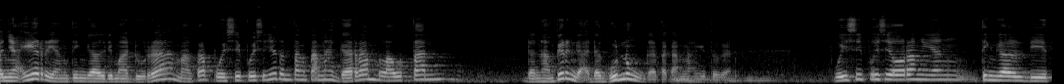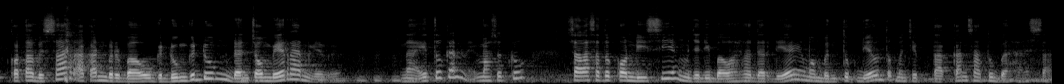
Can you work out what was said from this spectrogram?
penyair yang tinggal di Madura maka puisi-puisinya tentang tanah garam lautan dan hampir nggak ada gunung katakanlah gitu kan. Puisi-puisi orang yang tinggal di kota besar akan berbau gedung-gedung dan comberan gitu. Nah itu kan maksudku salah satu kondisi yang menjadi bawah sadar dia yang membentuk dia untuk menciptakan satu bahasa.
